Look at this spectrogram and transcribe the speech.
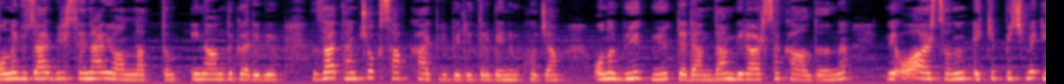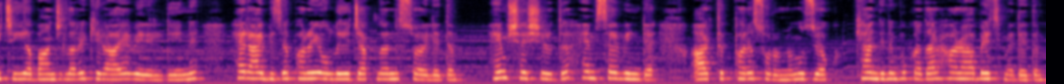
Ona güzel bir senaryo anlattım. İnandı garibim. Zaten çok saf kalpli biridir benim kocam. Ona büyük büyük dedemden bir arsa kaldığını ve o arsanın ekip biçmek için yabancılara kiraya verildiğini, her ay bize para yollayacaklarını söyledim. Hem şaşırdı hem sevindi. Artık para sorunumuz yok. Kendini bu kadar harap etme dedim.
